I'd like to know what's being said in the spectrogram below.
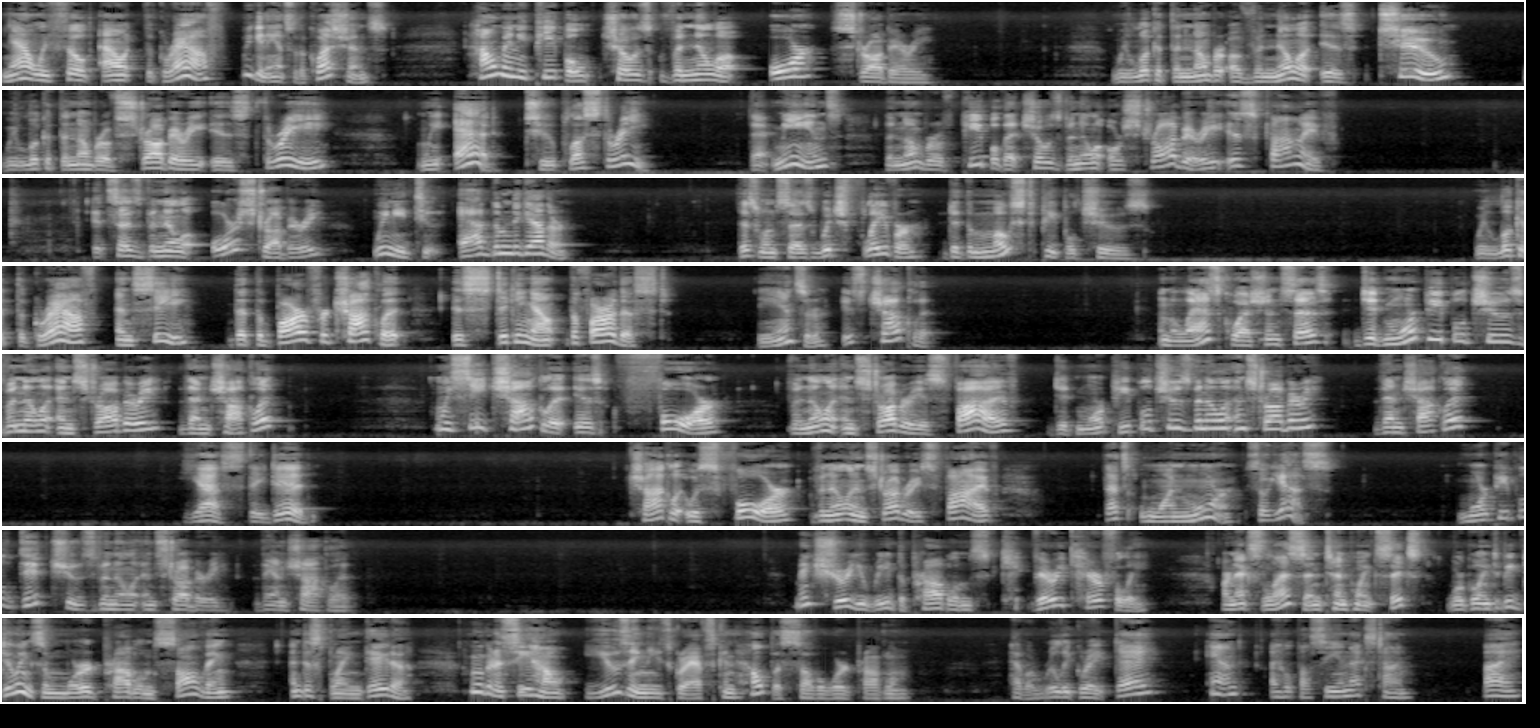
Now we've filled out the graph, we can answer the questions. How many people chose vanilla or strawberry? We look at the number of vanilla is 2. We look at the number of strawberry is 3. We add 2 plus 3. That means the number of people that chose vanilla or strawberry is 5. It says vanilla or strawberry. We need to add them together. This one says, which flavor did the most people choose? We look at the graph and see that the bar for chocolate is sticking out the farthest. The answer is chocolate. And the last question says, did more people choose vanilla and strawberry than chocolate? We see chocolate is 4, vanilla and strawberry is 5, did more people choose vanilla and strawberry than chocolate? Yes, they did. Chocolate was four, vanilla and strawberries five. That's one more. So yes, more people did choose vanilla and strawberry than chocolate. Make sure you read the problems very carefully. Our next lesson, 10.6, we're going to be doing some word problem solving and displaying data. we're going to see how using these graphs can help us solve a word problem. Have a really great day, and I hope I'll see you next time. Bye.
